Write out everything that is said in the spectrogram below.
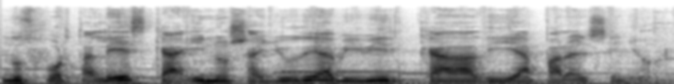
nos fortalezca y nos ayude a vivir cada día para el Señor.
